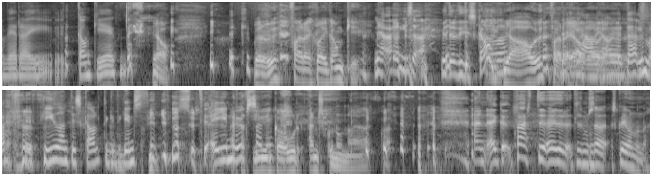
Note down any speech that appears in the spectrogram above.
að vera í gangi. Já, vera að uppfæra eitthvað í gangi. Já, ekki svo. Við erum ekki skáð já, uppfæra, já, já, já, ég er að tala um að þýðandi skáld, það getur ekki eins þýtt eigin Þetta þýði eitthvað úr ennsku núna eða hvað? En eh, hvað ertu auður til þess að skrifa núna?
